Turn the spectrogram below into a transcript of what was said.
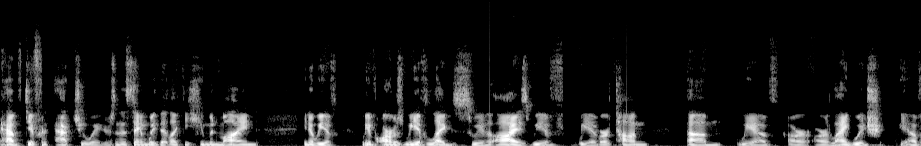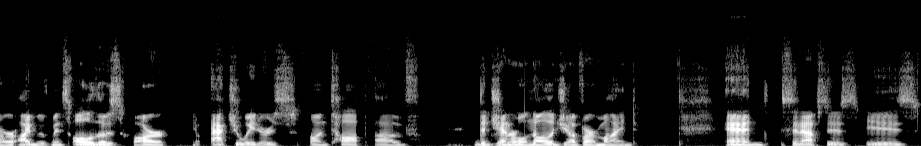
have different actuators in the same way that like the human mind you know we have we have arms we have legs we have eyes we have we have our tongue um, we have our, our language, we have our eye movements. All of those are you know, actuators on top of the general knowledge of our mind. And Synapses is,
